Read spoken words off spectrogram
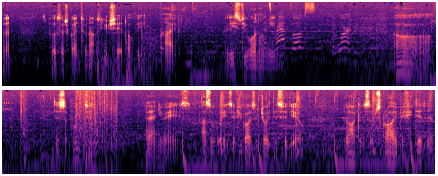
but I suppose I should go into an absolute shit lobby. I, at least you won, I mean. wrap. Good work. Oh, disappointed. But anyways, as always, if you guys enjoyed this video, like and subscribe if you didn't.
